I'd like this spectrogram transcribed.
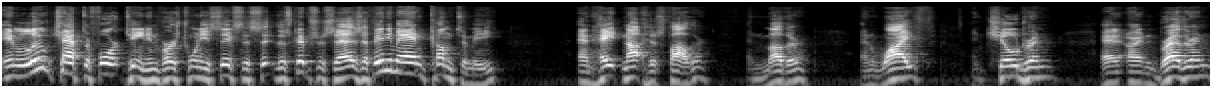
In Luke chapter 14, in verse 26, the, the scripture says, If any man come to me and hate not his father and mother and wife and children and, and brethren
